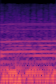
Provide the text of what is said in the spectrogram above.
Bye.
